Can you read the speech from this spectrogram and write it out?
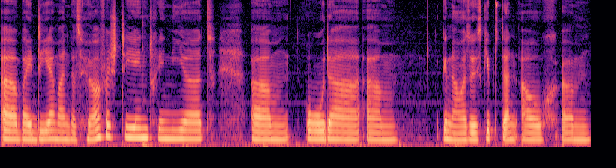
äh, bei der man das Hörverstehen trainiert ähm, oder ähm, genau, also es gibt dann auch ähm,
